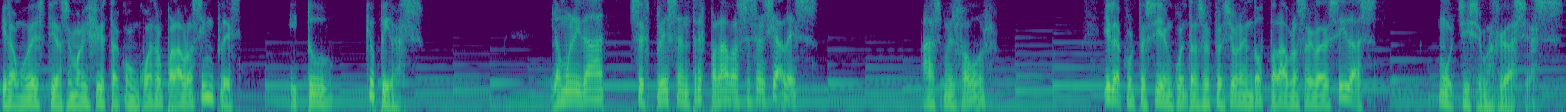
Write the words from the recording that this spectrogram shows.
Y la modestia se manifiesta con cuatro palabras simples. ¿Y tú qué opinas? La humanidad se expresa en tres palabras esenciales. Hazme el favor. Y la cortesía encuentra su expresión en dos palabras agradecidas. Muchísimas gracias.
